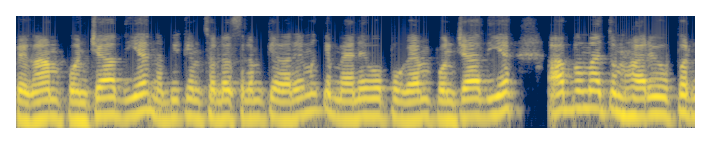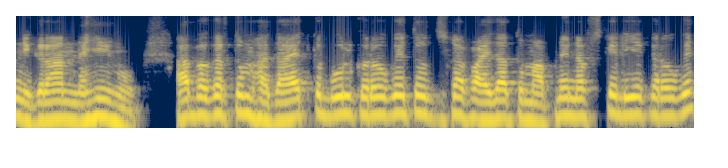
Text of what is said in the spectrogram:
पैगाम पहुँचा दिया नबी के वसल्लम के बारे में कि मैंने वो पैगाम पहुँचा दिया। अब मैं तुम्हारे ऊपर निगरान नहीं हूँ। अब अगर तुम हदायत कबूल करोगे तो उसका फ़ायदा तुम अपने नफ्स के लिए करोगे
